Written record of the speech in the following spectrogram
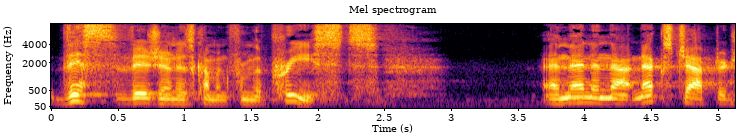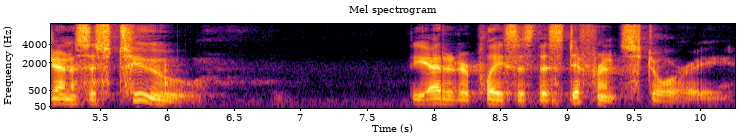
This vision is coming from the priests. And then in that next chapter, Genesis 2, the editor places this different story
